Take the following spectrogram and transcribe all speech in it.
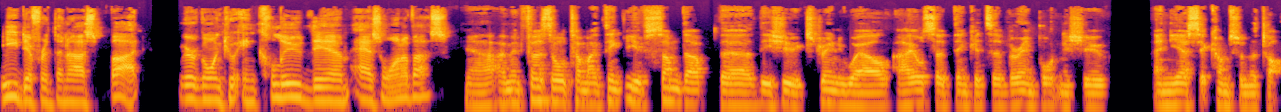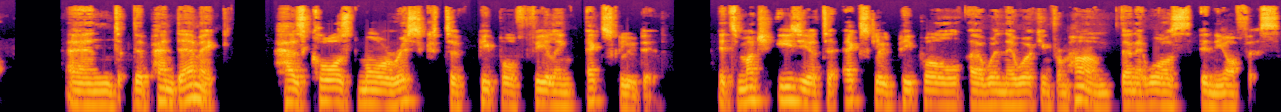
be different than us, but we're going to include them as one of us? Yeah, I mean, first of all, Tom, I think you've summed up the, the issue extremely well. I also think it's a very important issue. And yes, it comes from the top. And the pandemic has caused more risk to people feeling excluded. It's much easier to exclude people uh, when they're working from home than it was in the office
